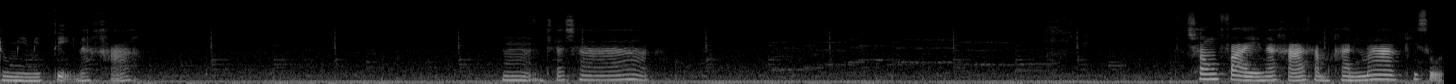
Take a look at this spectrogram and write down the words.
ดูมีมิตินะคะ อืม ช้าๆช่องไฟนะคะสำคัญมากที่สุด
